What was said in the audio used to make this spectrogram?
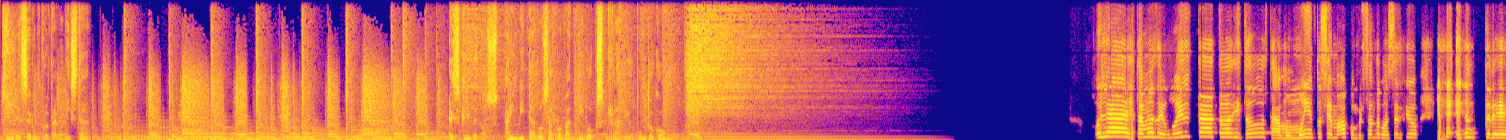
¿Quieres ser un protagonista? Escríbenos a invitados@divoxradio.com. Hola, estamos de vuelta todas y todos. Estábamos muy entusiasmados conversando con Sergio entre,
